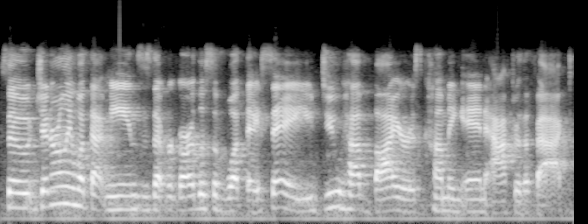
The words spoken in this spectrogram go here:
So, generally, what that means is that regardless of what they say, you do have buyers coming in after the fact.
